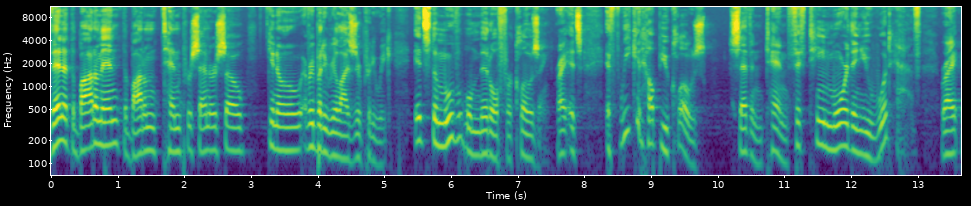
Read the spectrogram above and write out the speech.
Then at the bottom end, the bottom 10% or so, you know, everybody realizes they're pretty weak. it's the movable middle for closing, right? It's if we could help you close 7, 10, 15 more than you would have, right?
